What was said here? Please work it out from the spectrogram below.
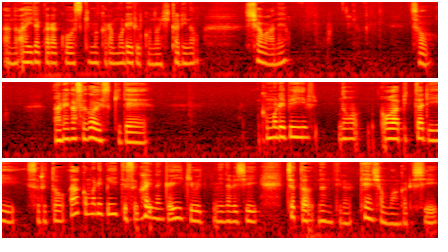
あの間からこう隙間から漏れるこの光のシャワーね。そう。あれがすごい好きで木漏れ日のを浴びたりするとあ木漏れ日ってすごいなんかいい気分になるしちょっとなんていうのテンションも上がるし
